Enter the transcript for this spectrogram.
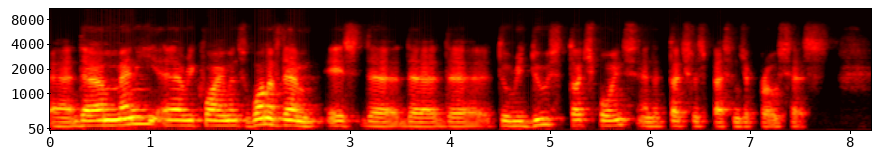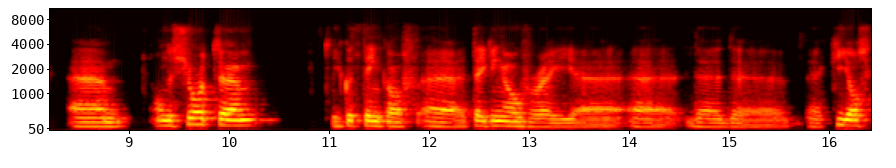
Uh, there are many uh, requirements. One of them is the, the, the, to reduce touch points and the touchless passenger process. Um, on the short term, you could think of uh, taking over a, uh, uh, the, the kiosk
